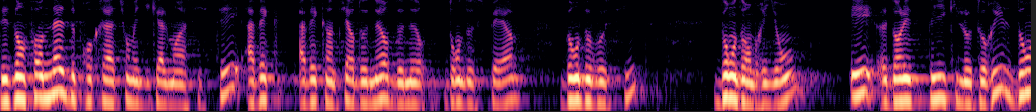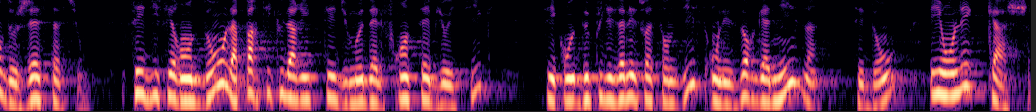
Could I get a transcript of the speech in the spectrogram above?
des enfants naissent de procréation médicalement assistée avec, avec un tiers d'honneur, don de sperme, don d'ovocytes, don d'embryons, et euh, dans les pays qui l'autorisent, dons de gestation. Ces différents dons, la particularité du modèle français bioéthique, c'est que depuis les années 70, on les organise, ces dons, et on les cache.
